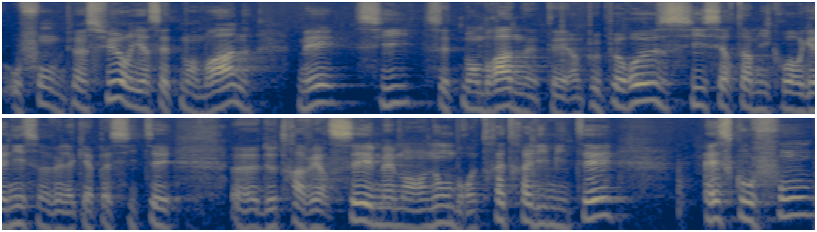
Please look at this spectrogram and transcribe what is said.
au fond, bien sûr, il y a cette membrane mais si cette membrane était un peu peureuse, si certains micro-organismes avaient la capacité euh, de traverser, même en nombre très très limité, est-ce qu'au fond,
